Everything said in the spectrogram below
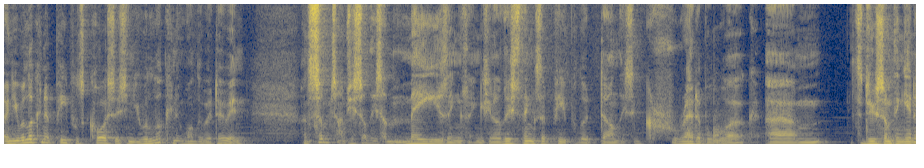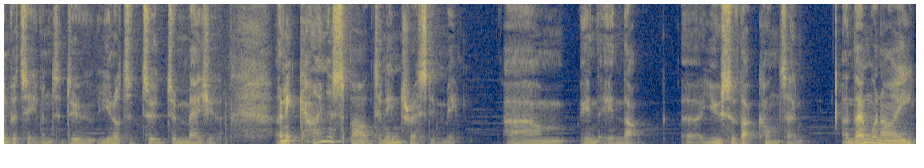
and you were looking at people's courses and you were looking at what they were doing. And sometimes you saw these amazing things, you know, these things that people had done, this incredible work um, to do something innovative and to do, you know, to, to, to measure. And it kind of sparked an interest in me um, in, in that uh, use of that content. And then when I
